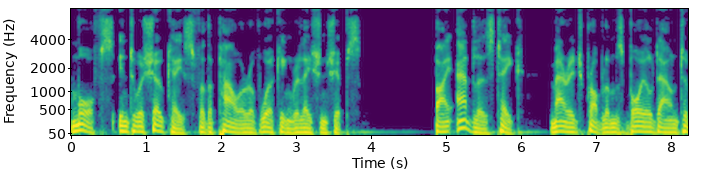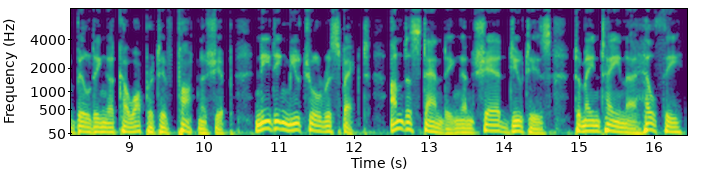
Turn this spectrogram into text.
morphs into a showcase for the power of working relationships. By Adler's take, marriage problems boil down to building a cooperative partnership, needing mutual respect, understanding and shared duties to maintain a healthy,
